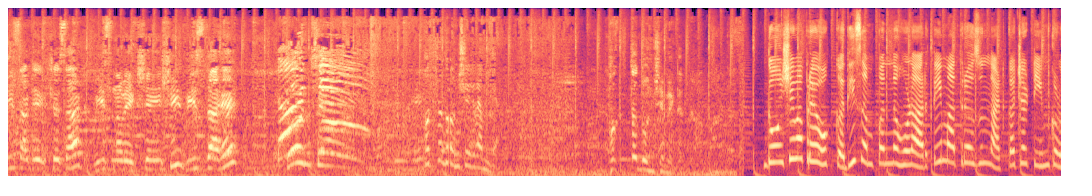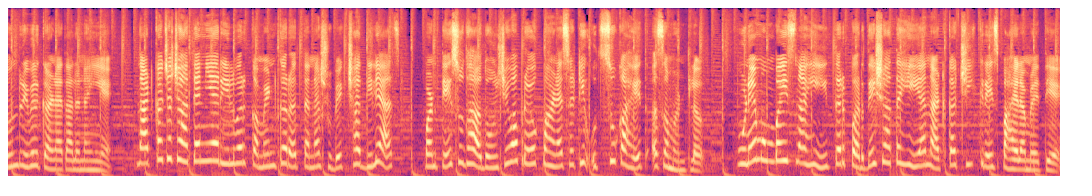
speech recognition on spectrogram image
वीस आठ एकशे साठ वीस नऊ एकशे ऐंशी वीस दहा दोनशे. फक्त दोनशे ग्राम द्या. फक्त दोनशे मीटर दोनशेवा प्रयोग कधी संपन्न होणार ते मात्र अजून नाटकाच्या टीमकडून रिव्हील करण्यात आलं नाहीये. नाटकाच्या चाहत्यांनी या रीलवर कमेंट करत त्यांना शुभेच्छा दिल्याच पण ते सुद्धा दोनशेवा प्रयोग पाहण्यासाठी उत्सुक आहेत असं म्हटलं. पुणे मुंबईच नाही तर परदेशातही या नाटकाची क्रेज पाहायला मिळतेय.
